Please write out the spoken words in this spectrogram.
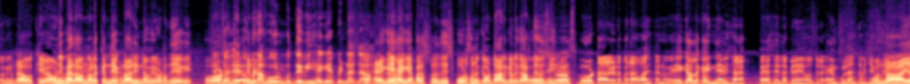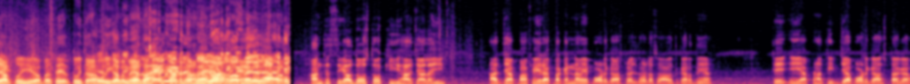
ਮੇਰਾ ਉਹ ਕਿਉਂ ਨਹੀਂ ਫਾਇਦਾ ਉਹਨਾਂ ਨਾਲ ਕਿੰਨੇ ਖਿਡਾਰੀ ਨਵੇਂ ਉੱਠਦੇ ਹੈਗੇ ਇਹ ਤੋਂ ਬਿਨਾ ਹੋਰ ਮੁੱਦੇ ਵੀ ਹੈਗੇ ਪਿੰਡਾਂ 'ਚ ਉਹ ਹੈਗੇ ਹੈਗੇ ਪਰ ਤੁਸੀਂ ਸਪੋਰਟਸ ਨੂੰ ਕਿਉਂ ਟਾਰਗੇਟ ਕਰਦੇ ਹੋ ਤੁਸੀਂ ਸਪੋਰਟ ਟਾਰਗੇਟ ਭਰਾਵਾ ਅਸੀਂ ਤੈਨੂੰ ਇਹ ਗੱਲ ਕਹਿੰਦੇ ਆ ਵੀ ਸਾਰੇ ਪੈਸੇ ਲੱਗਣੇ ਉਧਰ ਐਂਬੂਲੈਂਸ ਦੇ ਵੀ ਉਹ ਜ਼ਰੂਰੀ ਨਾ ਯਾਰ ਤੁਸੀਂ ਆਪਾਂ ਤੇ ਤੁਸੀਂ ਤਾਂ ਹੋਈ ਗੱਲ ਮੈਂ ਤਾਂ ਹਾਂ ਸਤਿ ਸ਼੍ਰੀ ਅਕਾਲ ਦੋਸਤੋ ਕੀ ਹਾਲ ਚਾਲ ਹੈ ਜੀ ਅੱਜ ਆਪਾਂ ਫੇਰ ਆਪਾਂ ਇੱਕ ਨਵੇਂ ਪੋਡਕਾਸਟ ਵਿੱਚ ਤੁਹਾਡਾ ਸਵਾਗਤ ਕਰਦੇ ਹਾਂ। ਤੇ ਇਹ ਆਪਣਾ ਤੀਜਾ ਪੋਡਕਾਸਟ ਹੈਗਾ।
